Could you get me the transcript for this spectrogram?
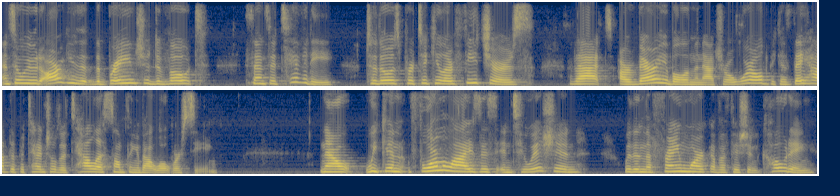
And so we would argue that the brain should devote sensitivity to those particular features that are variable in the natural world because they have the potential to tell us something about what we're seeing. Now, we can formalize this intuition within the framework of efficient coding,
